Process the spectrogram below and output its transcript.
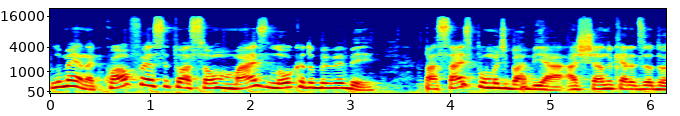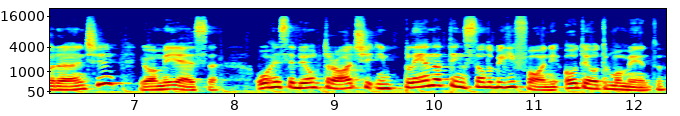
Lumena, qual foi a situação mais louca do BBB? Passar espuma de barbear achando que era desodorante, eu amei essa. Ou receber um trote em plena tensão do Big Fone. Ou tem outro momento?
